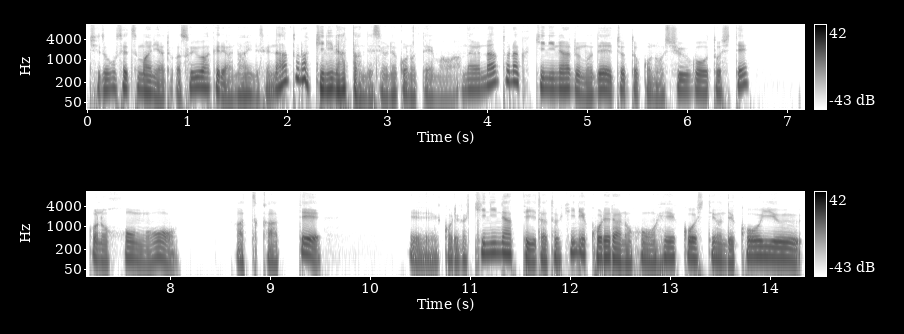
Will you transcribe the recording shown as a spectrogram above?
地動説マニアとかそういうわけではないんですけど、なんとなく気になったんですよね、このテーマは。だからなんとなく気になるので、ちょっとこの集合として、この本を扱って、えー、これが気になっていた時に、これらの本を並行して読んで、こういう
